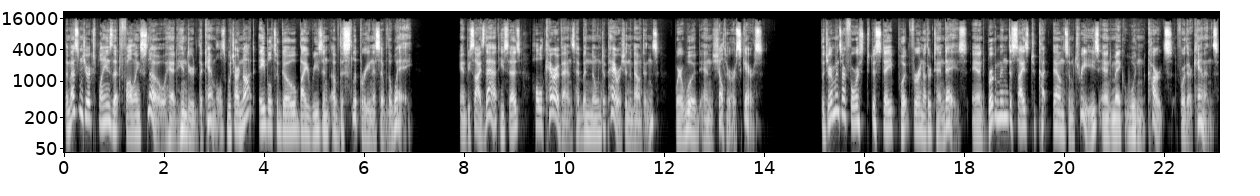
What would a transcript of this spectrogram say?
The messenger explains that falling snow had hindered the camels, which are not able to go by reason of the slipperiness of the way. And besides that, he says, whole caravans have been known to perish in the mountains, where wood and shelter are scarce. The Germans are forced to stay put for another 10 days, and Brueggemann decides to cut down some trees and make wooden carts for their cannons.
